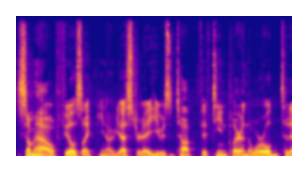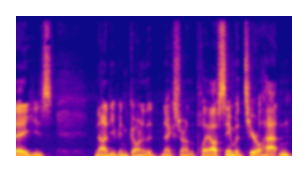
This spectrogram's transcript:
somehow feels like, you know, yesterday he was a top 15 player in the world. Today he's not even going to the next round of the playoffs. Same with Tyrrell Hatton,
